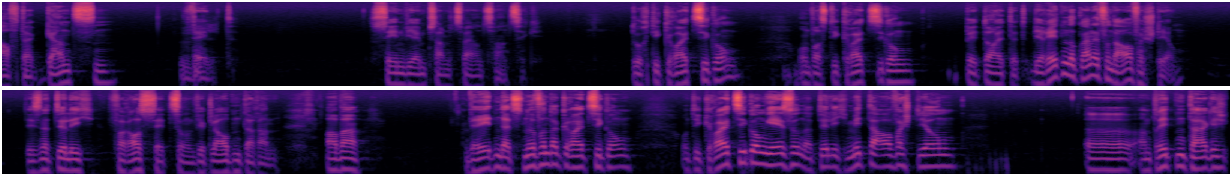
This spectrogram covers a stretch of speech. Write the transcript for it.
auf der ganzen Welt sehen wir im Psalm 22. Durch die Kreuzigung und was die Kreuzigung bedeutet. Wir reden noch gar nicht von der Auferstehung. Das ist natürlich Voraussetzung und wir glauben daran. Aber wir reden jetzt nur von der Kreuzigung und die Kreuzigung Jesu natürlich mit der Auferstehung äh, am dritten Tage.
